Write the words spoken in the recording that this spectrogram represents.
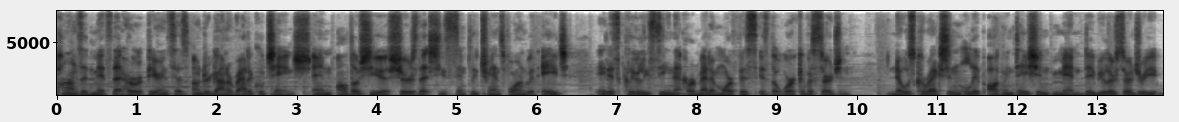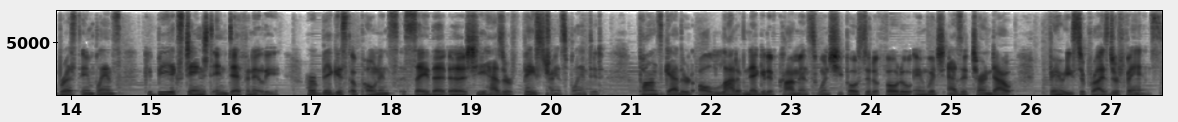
Pons admits that her appearance has undergone a radical change, and although she assures that she's simply transformed with age, it is clearly seen that her metamorphosis is the work of a surgeon. Nose correction, lip augmentation, mandibular surgery, breast implants could be exchanged indefinitely. Her biggest opponents say that uh, she has her face transplanted. Pons gathered a lot of negative comments when she posted a photo in which, as it turned out, very surprised her fans.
